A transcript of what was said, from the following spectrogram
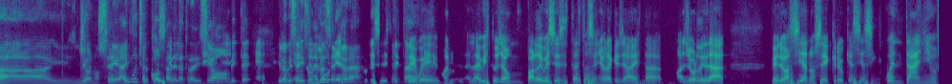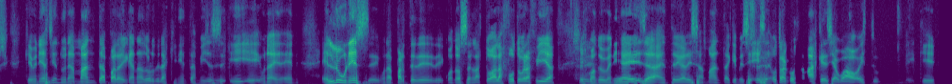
Ay, yo no sé, hay muchas cosas de la tradición, ¿viste? Y lo que se dice en esta señora... Esta, eh, bueno, la he visto ya un par de veces, está esta señora que ya está mayor de edad, pero hacía, no sé, creo que hacía 50 años que venía haciendo una manta para el ganador de las 500 millas y, una, en, el lunes, eh, una parte de, cuando hacen la, toda la fotografía, es cuando venía ella a entregar esa manta, que me decía, otra cosa más que decía, wow, esto, eh, que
